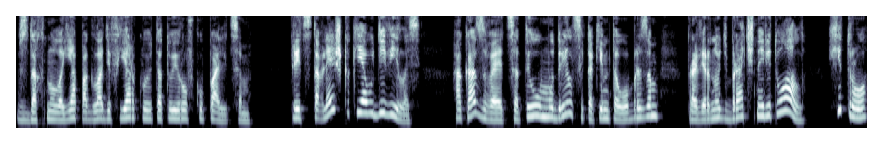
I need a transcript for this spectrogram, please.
Вздохнула я, погладив яркую татуировку пальцем. «Представляешь, как я удивилась? Оказывается, ты умудрился каким-то образом провернуть брачный ритуал. Хитро.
